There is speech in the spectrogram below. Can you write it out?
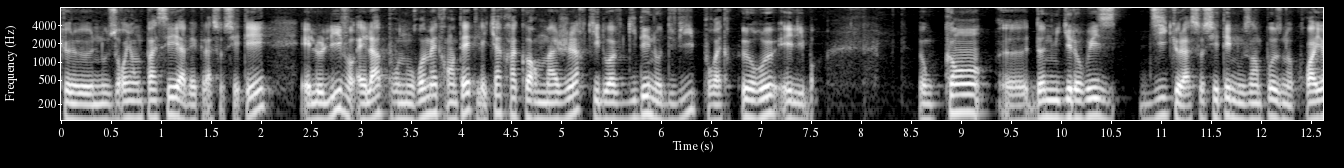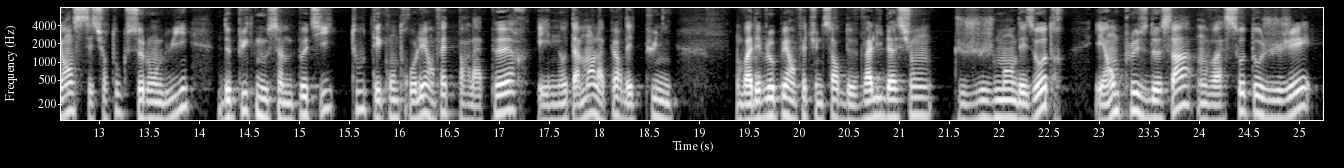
que nous aurions passés avec la société, et le livre est là pour nous remettre en tête les quatre accords majeurs qui doivent guider notre vie pour être heureux et libre. Donc quand Don Miguel Ruiz dit que la société nous impose nos croyances, c'est surtout que selon lui, depuis que nous sommes petits, tout est contrôlé en fait par la peur, et notamment la peur d'être puni. On va développer en fait une sorte de validation du jugement des autres, et en plus de ça, on va s'auto-juger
